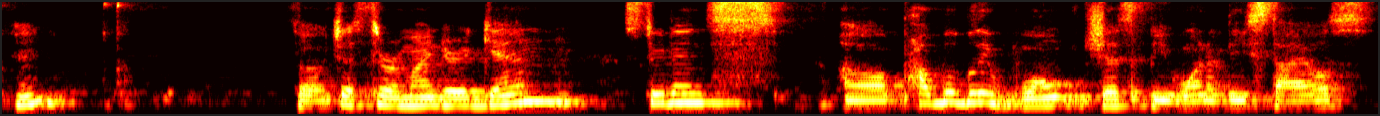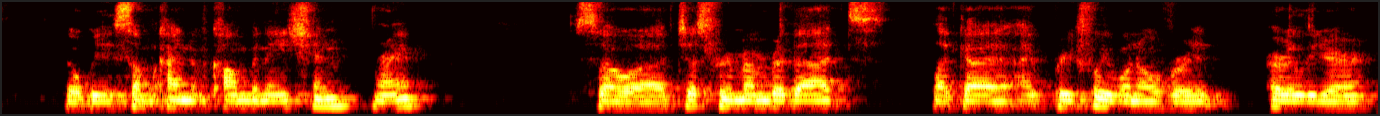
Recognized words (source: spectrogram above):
Okay? So just a reminder again, students, uh, probably won't just be one of these styles. There'll be some kind of combination, right? So uh, just remember that. Like I, I, briefly went over it earlier,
